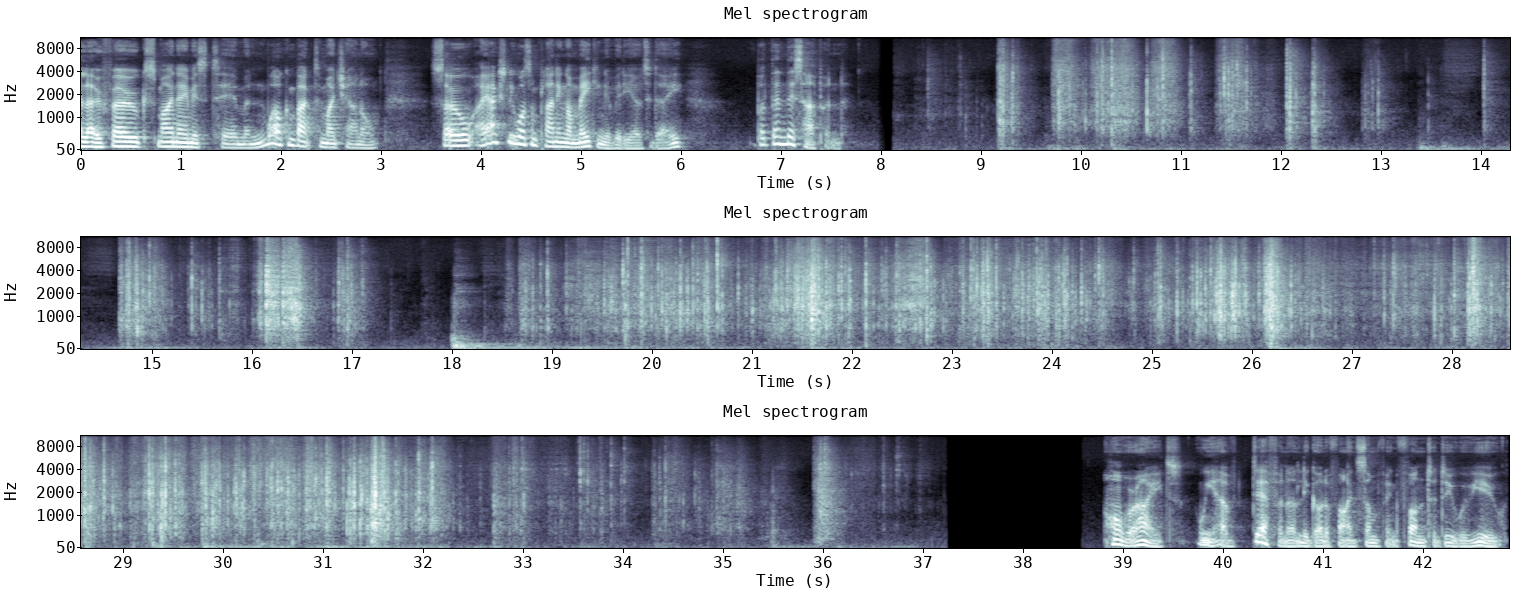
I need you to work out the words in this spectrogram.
Hello folks, my name is Tim and welcome back to my channel. So I actually wasn't planning on making a video today, but then this happened. Alright, we have definitely got to find something fun to do with you.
